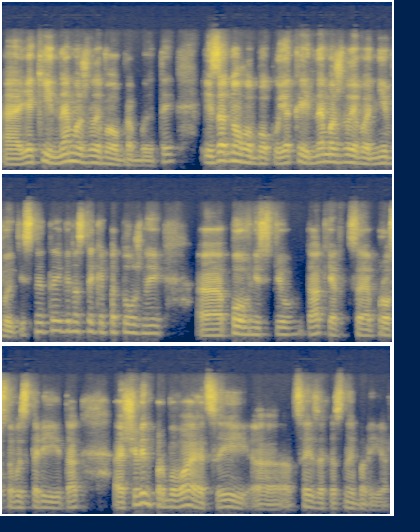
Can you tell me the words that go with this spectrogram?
е, який неможливо обробити, і з одного боку, який неможливо ні витіснити, він настільки потужний е, повністю, так як це просто в історії, так е, що він пробуває цей, цей захисний бар'єр,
